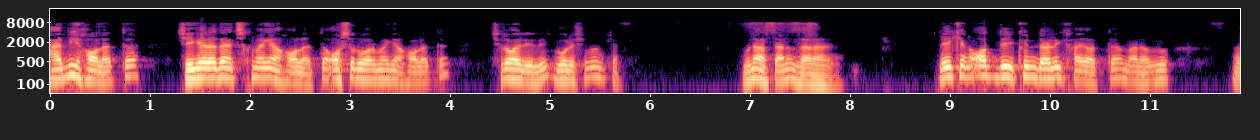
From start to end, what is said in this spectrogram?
tabiiy holatda chegaradan chiqmagan holatda oshirib yubormagan holatda chiroylilik bo'lishi mumkin. Bu narsani zarari. Lekin oddiy kundalik hayotda mana bu e,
